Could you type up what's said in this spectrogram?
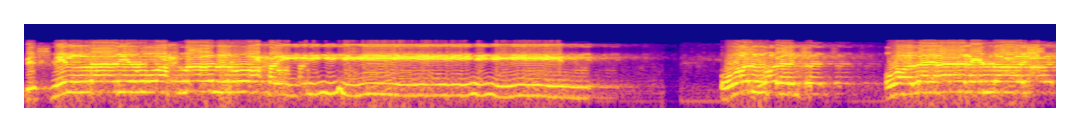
بسم الله الرحمن الرحيم. والفجر وليال عشر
